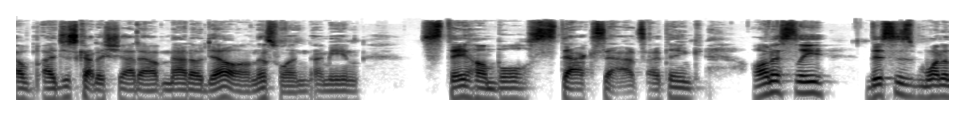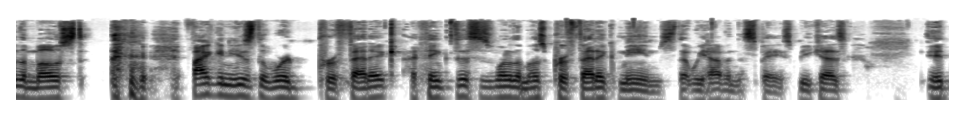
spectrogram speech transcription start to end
I, I just got to shout out Matt Odell on this one. I mean, stay humble, stack sats. I think honestly, this is one of the most if i can use the word prophetic i think this is one of the most prophetic memes that we have in the space because it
